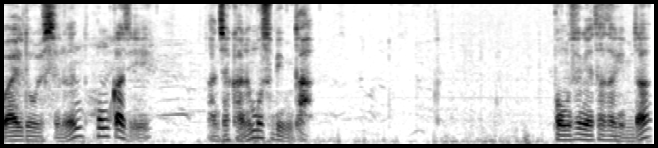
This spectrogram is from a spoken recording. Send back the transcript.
와일드 홀스는 홈까지 안착하는 모습입니다. 봉숭의 타석입니다.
